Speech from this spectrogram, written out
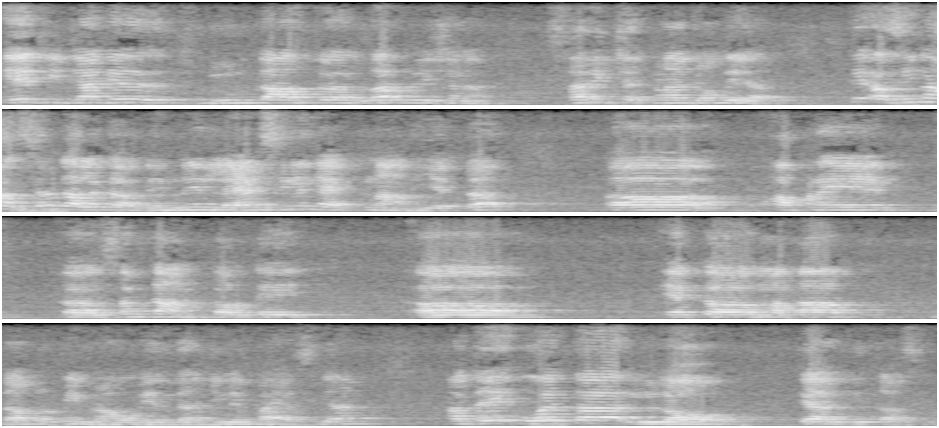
ਇਹ ਚੀਜ਼ਾਂ ਦੇ ਸ਼ਡਿਊਲ ਕਾਸਟ ਰਿਜ਼ਰਵੇਸ਼ਨ ਸਾਰੀ ਚੱਕਣਾ ਚਾਹੁੰਦੇ ਆ, ਤੇ ਅਸੀਂ ਨਾ ਅਕਸਰ ਗੱਲ ਕਰਦੇ ਹੁੰਦੇ ਲੈਂਡ ਸੀਲਿੰਗ ਐਕਟ ਨਾਂ ਦੀ ਇੱਕ ਆਪਣੇ ਸੰਵਿਧਾਨਕ ਤੌਰ ਤੇ ਅਹ, ਇੱਕ ਮਤਾ ਡਾਕਟਰ ਭੀਮ ਰਾਓ ਅੰਬੇਦਕਰ ਜੀ ਨੇ ਪਾਇਆ ਸੀਗਾ ਅਤੇ ਉਹ ਇੱਕ ਲਾਅ ਤਿਆਰ ਕੀਤਾ ਸੀ।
